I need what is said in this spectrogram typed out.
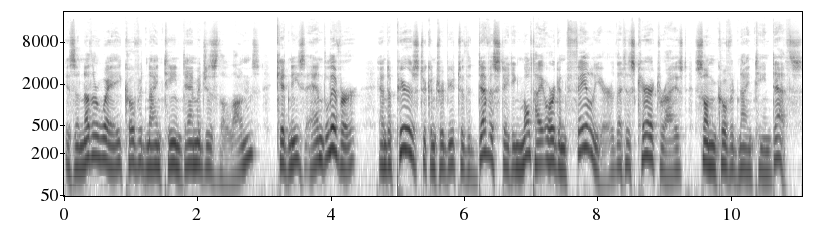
is another way COVID 19 damages the lungs, kidneys, and liver and appears to contribute to the devastating multi organ failure that has characterized some COVID 19 deaths.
